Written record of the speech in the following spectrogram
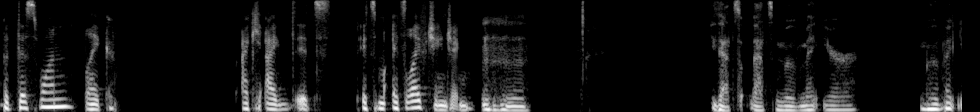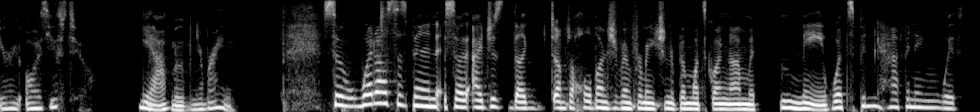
But this one, like, I can't. I it's it's it's life changing. hmm That's that's movement. You're movement. You're always used to Yeah. moving your brain. So what else has been? So I just like dumped a whole bunch of information about what's going on with me. What's been happening with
